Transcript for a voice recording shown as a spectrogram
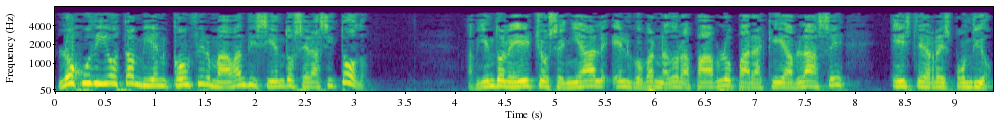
Los judíos también confirmaban diciendo ser así todo. Habiéndole hecho señal el gobernador a Pablo para que hablase, éste respondió,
